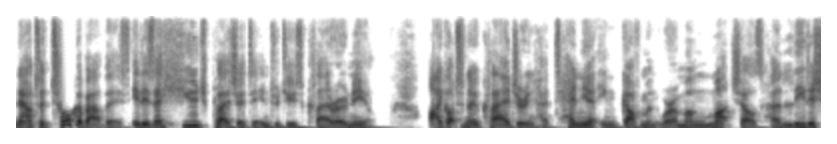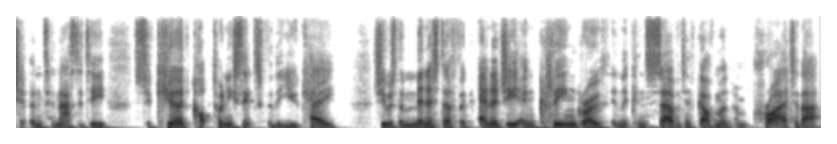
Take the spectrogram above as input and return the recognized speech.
Now, to talk about this, it is a huge pleasure to introduce Claire O'Neill. I got to know Claire during her tenure in government, where, among much else, her leadership and tenacity secured COP26 for the UK, she was the Minister for Energy and Clean Growth in the Conservative government, and prior to that,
